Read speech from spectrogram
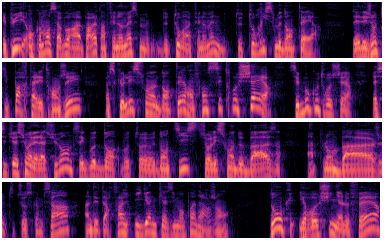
Et puis, on commence à voir apparaître un phénomène de, tourisme dentaire. Vous avez des gens qui partent à l'étranger parce que les soins dentaires en France, c'est trop cher. C'est beaucoup trop cher. La situation, elle est la suivante c'est que votre, votre dentiste, sur les soins de base, un plombage, des petites choses comme ça, un détartrage, il gagne quasiment pas d'argent. Donc, il rechigne à le faire.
